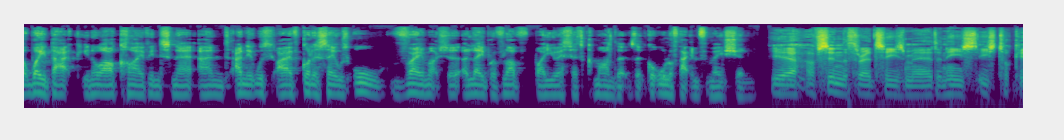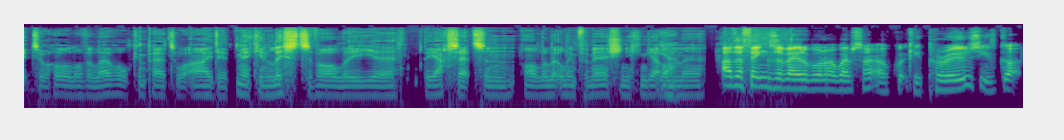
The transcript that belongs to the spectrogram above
uh, way back, you know, archive internet, and and it was, I've got to say, it was all very much a, a labour of love by USS Command that, that got all of that information. Yeah, I've seen the threads he's made, and he's he's took it to a whole other level compared to what I did, making lists of all the uh, the assets and all the little information you can get Yeah. on there. Other things available on our website, I'll quickly peruse. You've got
